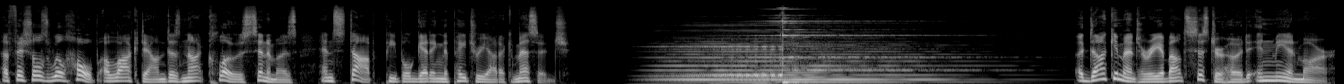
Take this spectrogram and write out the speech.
Officials will hope a lockdown does not close cinemas and stop people getting the patriotic message. A documentary about sisterhood in Myanmar.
